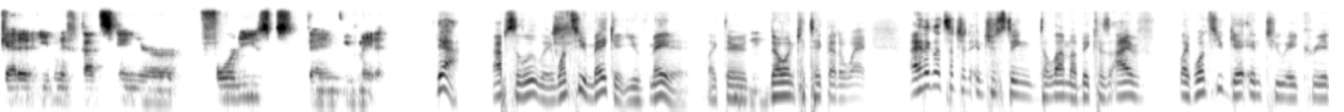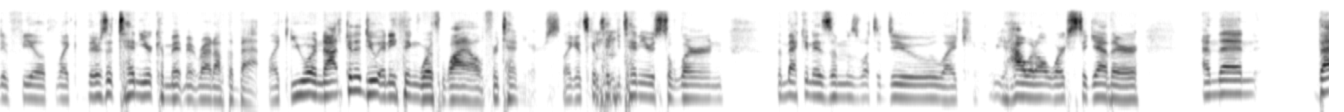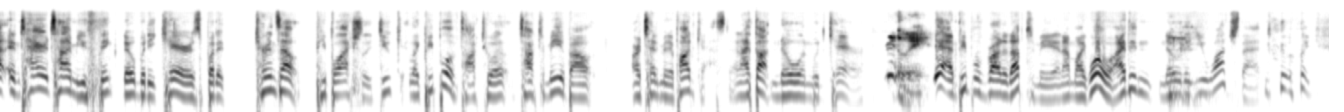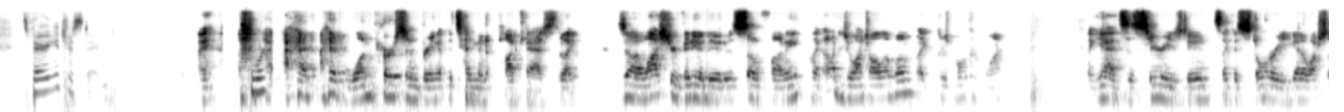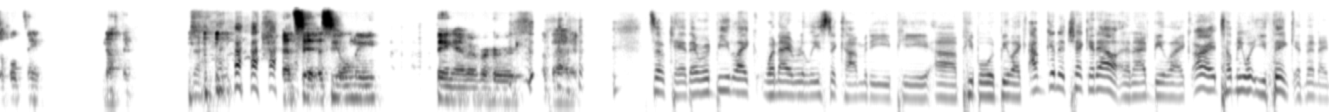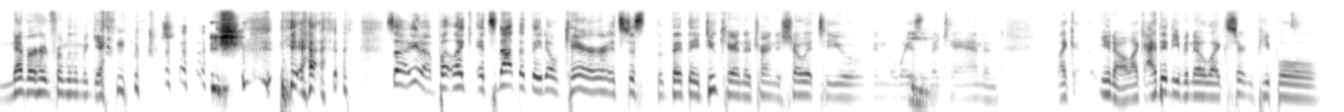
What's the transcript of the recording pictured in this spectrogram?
get it even if that's in your 40s then you've made it Yeah, absolutely. Once you make it, you've made it. Like there, Mhm. no one can take that away. And I think that's such an interesting dilemma because I've like once you get into a creative field, like there's a 10 year commitment right off the bat. Like you are not going to do anything worthwhile for 10 years. Like it's going to take you mm-hmm. 10 years to learn the mechanisms, what to do, like how it all works together. And then that entire time you think nobody cares, but it turns out people actually do ca- like people have talked to uh, talked to me about our 10 minute podcast and I thought no one would care. really Yeah, and people have brought it up to me and I'm like, "Whoa, I didn't know that you watched that." like it's very interesting. I, So we're- I, I had I had one person bring up the 10 minute podcast. They're like, so I watched your video, dude. It was so funny. I'm like, oh, did you watch all of them? Like, there's more than one. Like, yeah, it's a series, dude. It's like a story. You got to watch the whole thing. Nothing. That's it. That's the only thing I've ever heard about it. it's okay. There would be like when I released a comedy EP, uh, people would be like, "I'm gonna check it out," and I'd be like, "All right, tell me what you think," and then I never heard from them again. yeah. So you know, but like, it's not that they don't care. It's just that that they do care, and they're trying to show it to you in the ways that Mhm. they can. And like, you know, like I didn't even know like certain people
